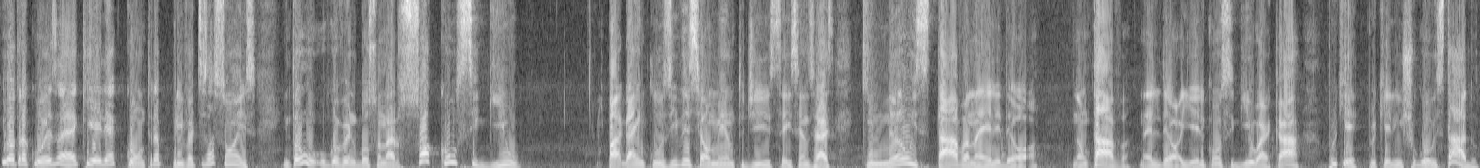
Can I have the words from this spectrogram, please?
E outra coisa é que ele é contra privatizações. Então o, governo Bolsonaro só conseguiu pagar inclusive esse aumento de 600 reais que não estava na LDO, não estava na LDO, e ele conseguiu arcar, por quê? Porque ele enxugou o Estado.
